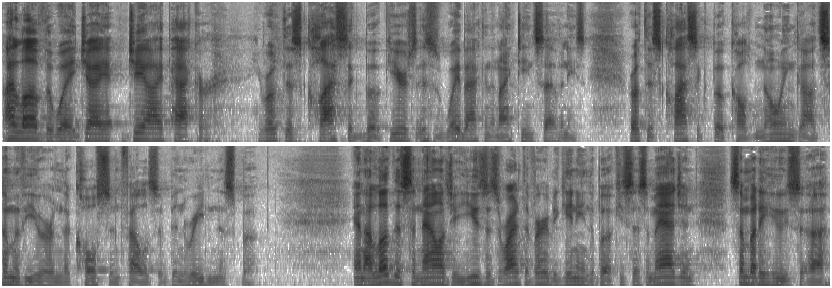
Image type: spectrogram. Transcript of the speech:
I love the way J.I. Packer, he wrote this classic book, years, this is way back in the 1970s, wrote this classic book called Knowing God. Some of you are in the Colson Fellows have been reading this book. And I love this analogy he uses right at the very beginning of the book. He says, Imagine somebody who's uh,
